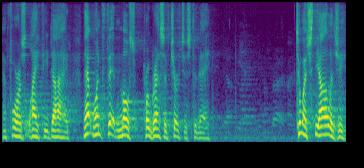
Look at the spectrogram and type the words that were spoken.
and for his life he died. That won't fit in most progressive churches today. Too much theology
